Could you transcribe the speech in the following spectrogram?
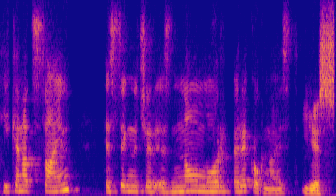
he cannot sign. His signature is no more recognized. Yes.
